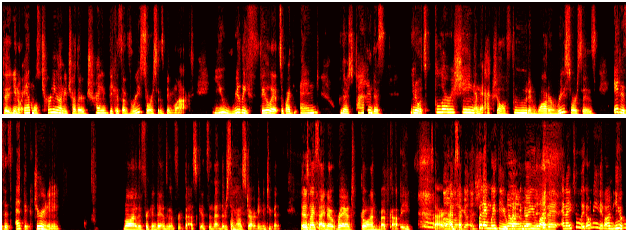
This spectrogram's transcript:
the you know animals turning on each other trying because of resources being lacked. You really feel it. So by the end, when there's finally this, you know, it's flourishing and they actually have food and water and resources, it is this epic journey. Moana, the freaking dancing with fruit baskets, and then they're somehow starving in two minutes. There's my side note rant. Go on, web copy. Sorry, Oh I'm sorry, gosh. but I'm with you. No, but I I know you it. love it, and I totally don't hate it on you.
